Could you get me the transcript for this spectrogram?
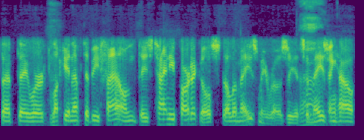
that they were lucky enough to be found. These tiny particles still amaze me, Rosie. It's Wow. amazing how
